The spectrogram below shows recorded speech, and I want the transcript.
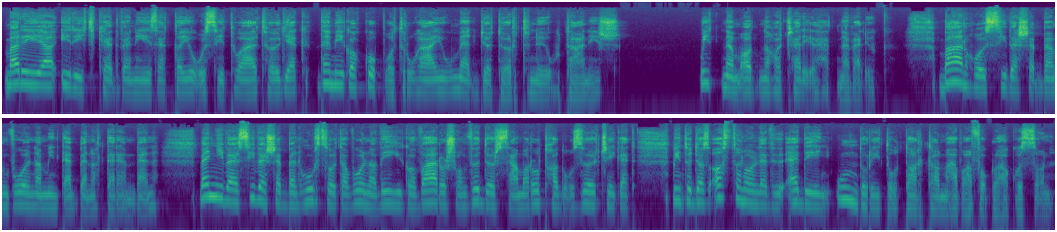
Maria irigykedve nézett a jól szituált hölgyek, de még a kopott ruhájú, meggyötört nő után is. Mit nem adna, ha cserélhetne velük? Bárhol szívesebben volna, mint ebben a teremben. Mennyivel szívesebben hurcolta volna végig a városon vödörszáma rothadó zöldséget, mint hogy az asztalon levő edény undorító tartalmával foglalkozzon.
